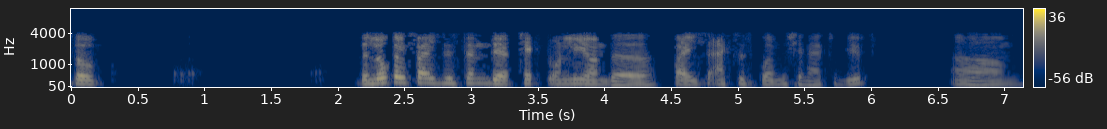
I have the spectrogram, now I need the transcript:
so the local file system they are checked only on the file's access permission attribute. Um,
